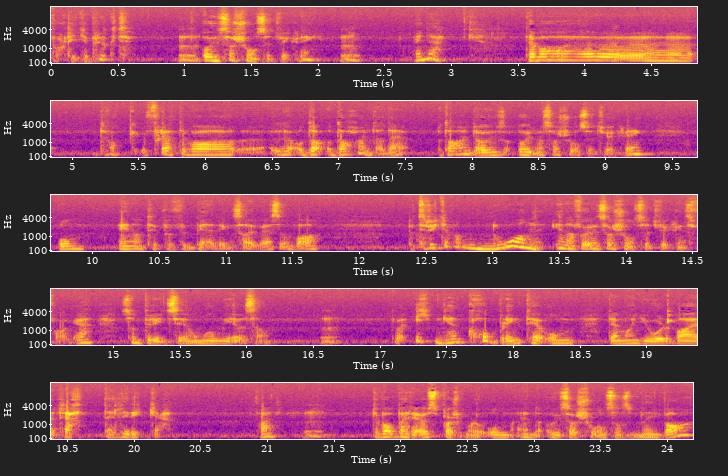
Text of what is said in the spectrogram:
ble ikke brukt. Mm. Organisasjonsutvikling. Mm. det. Det var, eh, det var fordi det var og Da, da handla organisasjonsutvikling om en eller annen type forbedringsarbeid som var Jeg tror ikke det var noen innenfor organisasjonsutviklingsfaget som brydde seg om omgivelsene. Mm. Det var ingen kobling til om det man gjorde, var rett eller ikke. Mm. Det var bare spørsmålet om en organisasjon sånn som den var,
